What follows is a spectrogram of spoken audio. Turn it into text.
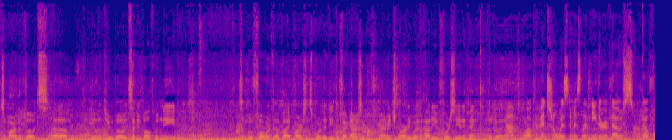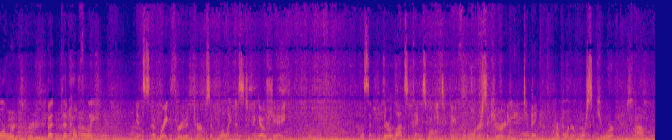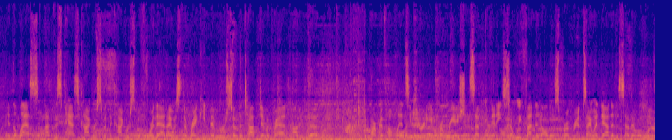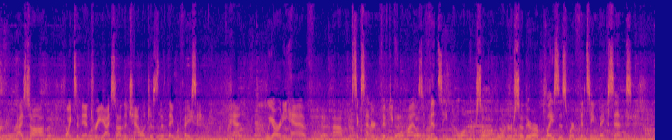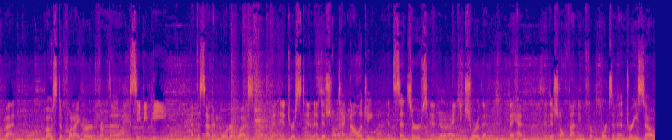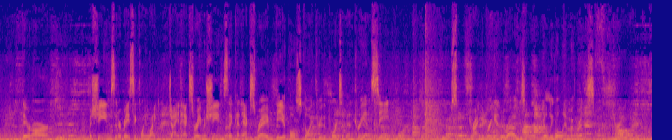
tomorrow on the votes, um, you know, the two votes. I mean, both would need to move forward to a bipartisan support. They need defectors from each party. How do you foresee anything going on? Um, well, conventional wisdom is that neither of those go forward, but that hopefully it's a breakthrough in terms of willingness to negotiate listen, there are lots of things we need to do for border security to make our border more secure. Um, in the last, not this past Congress, but the Congress before that, I was the ranking member, so the top Democrat on the Department of Homeland Security Appropriations Subcommittee. So we funded all those programs. I went down to the southern border. I saw points of entry. I saw the challenges that they were facing and we already have um, 654 miles of fencing along our southern border. So there are places where fencing makes sense. But most of what I heard from the CBP at the southern border was an interest in additional technology, in sensors, in making sure that they had additional funding for ports of entry. So there are machines that are basically like giant X-ray machines that can X-ray vehicles going through the ports of entry and see um, who's trying to bring in drugs or illegal immigrants through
